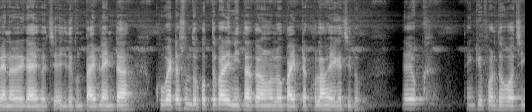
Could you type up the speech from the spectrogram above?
ব্যানারের গায়ে হয়েছে। এই যে দেখুন পাইপ লাইনটা খুব একটা সুন্দর করতে পারিনি, তার কারণ হলো পাইপটা খোলা হয়ে গেছিল। যাই হোক thank you for the watching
